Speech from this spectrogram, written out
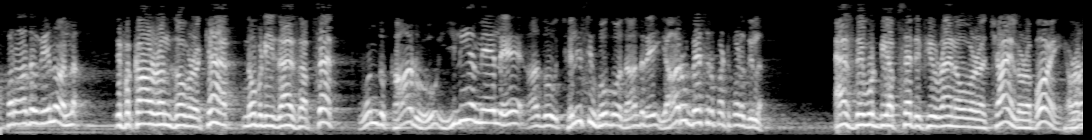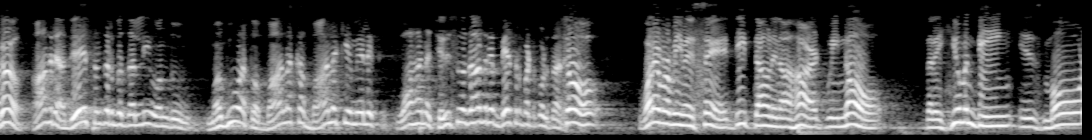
ಅಪರಾಧವೇನೂ ಅಲ್ಲ If a car runs over a cat, nobody is as upset. ಒಂದು ಕಾರು ಇಲಿಯ ಮೇಲೆ ಅದು ಚಲಿಸಿ ಹೋಗೋದಾದ್ರೆ ಯಾರು ಬೇಸರ ಪಟ್ಟುಕೊಳ್ಳೋದಿಲ್ಲ As they would be upset if you ran over a child or a boy or a girl. ಆದರೆ ಅದೇ ಸಂದರ್ಭದಲ್ಲಿ ಒಂದು ಮಗು ಅಥವಾ ಬಾಲಕ ಬಾಲಕಿಯ ಮೇಲೆ ವಾಹನ ಚಲಿಸುವುದಾದರೆ ಬೇಸರ ಪಟ್ಟುಕೊಳ್ತಾರೆ So, whatever we may say, deep down in our heart, we know that a human being is more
